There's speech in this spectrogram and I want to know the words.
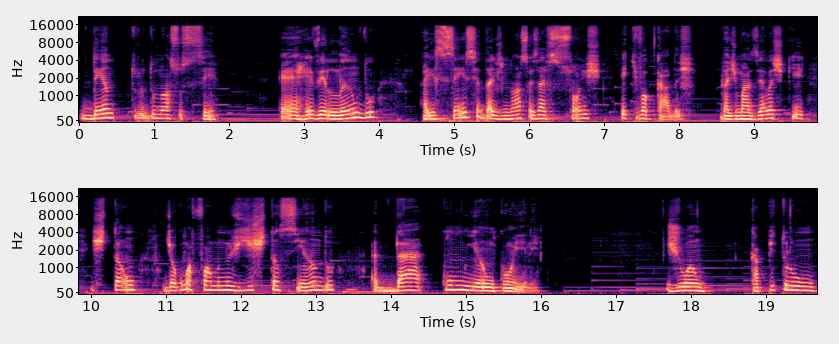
dentro do nosso ser, é revelando a essência das nossas ações equivocadas, das mazelas que estão de alguma forma nos distanciando eh, da comunhão com Ele. João, capítulo 1,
